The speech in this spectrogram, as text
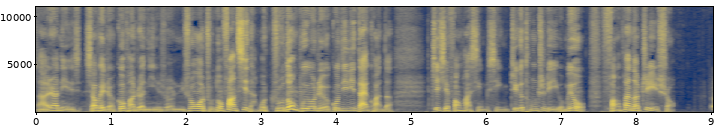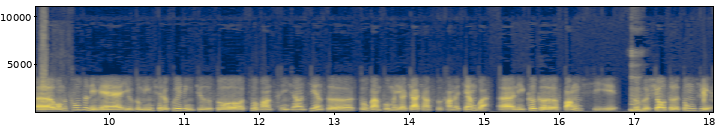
啊，让你消费者、购房者，你说你说我主动放弃的，我主动不用这个公积金贷款的，这些方法行不行？这个通知里有没有防范到这一手？呃，我们通知里面有个明确的规定，就是说住房城乡建设主管部门要加强市场的监管。呃，你各个房企、各个销售的中介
